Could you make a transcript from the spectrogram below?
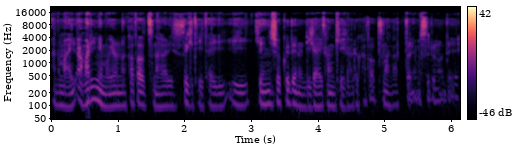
あの、まあ、あまりにもいろんな方と繋がりすぎていたり、現職での利害関係がある方と繋がったりもするので、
